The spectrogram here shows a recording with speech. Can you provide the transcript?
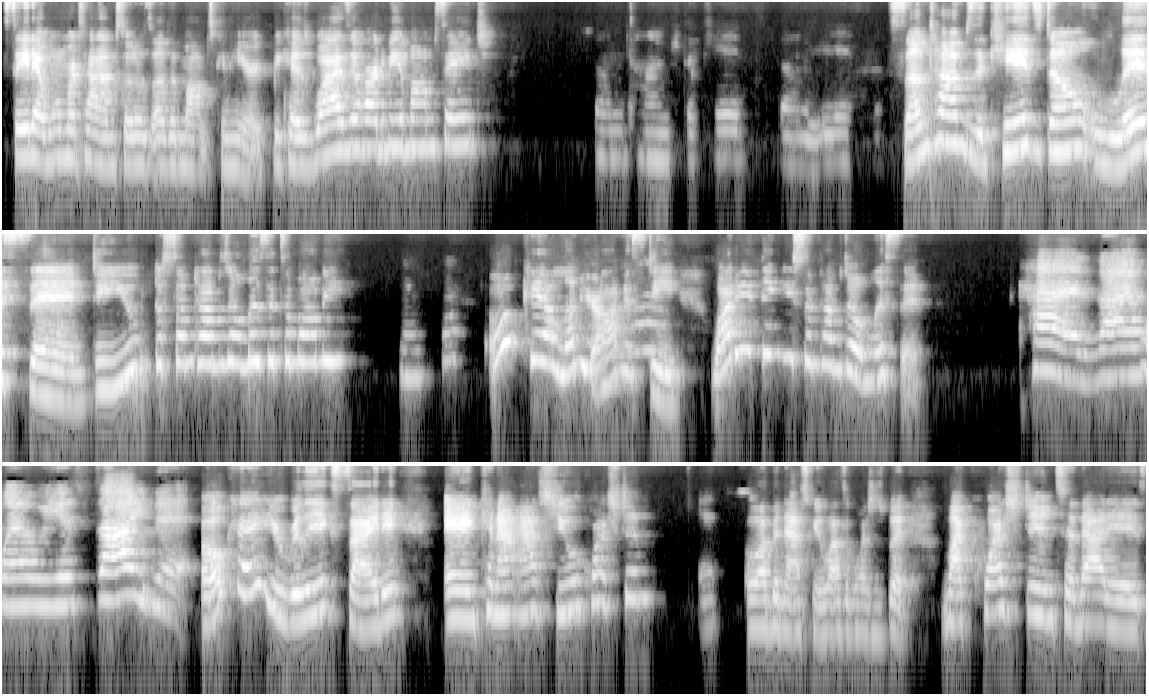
say that one more time so those other moms can hear it. Because why is it hard to be a mom, Sage? Sometimes the kids don't listen. Sometimes the kids don't listen. Do you sometimes don't listen to mommy? Mhm. Okay, I love your honesty. Why do you think you sometimes don't listen? Cause I'm really excited. Okay, you're really excited. And can I ask you a question? Yes. Oh, I've been asking you lots of questions, but my question to that is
